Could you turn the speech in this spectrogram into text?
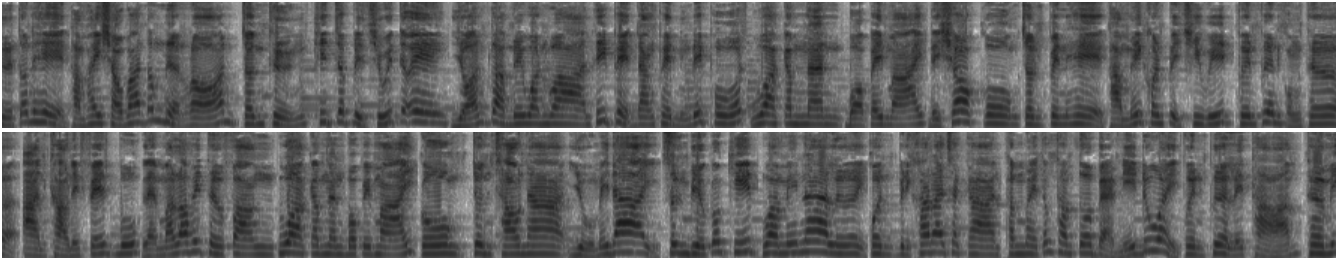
คือต้นเหตุทำให้ชาวบ้านต้องเดือดร้อน จนถึงคิดจะปลิดชีวิตตัวเอง ย้อนกลับในวันวานที่เพจดังเพจหนึ่งได้โพสต์ ว่ากำนันบ่อไปไม้ได้ช่อโกง จนเป็นเหตุทำให้คนปลิดชีวิตเพื่อนๆของเธอ อ่านข่าวใน Facebook และมาเล่าให้เธอฟัง ว่ากำนันบ่อไปไม้โกง จนชาวนาอยู่ไม่ได้ ซึ่งเบิลก็คิดว่าไม่น่าเลย คนเป็นข้าราชการทำไมต้องทำตัวแบบนี้ด้วย เพื่อนๆเลยถาม เธอไม่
